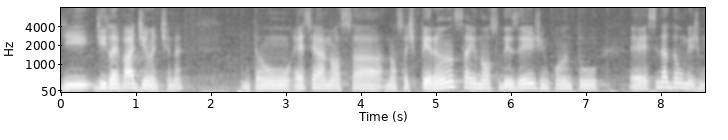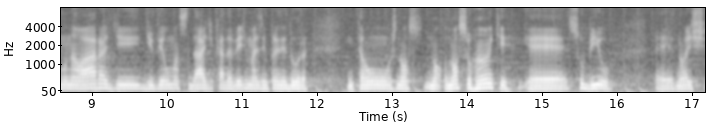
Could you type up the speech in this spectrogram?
de, de levar adiante, né? Então, essa é a nossa, nossa esperança e o nosso desejo enquanto é, cidadão mesmo na hora de, de ver uma cidade cada vez mais empreendedora. Então, nosso, no, o nosso ranking é, subiu. É, nós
